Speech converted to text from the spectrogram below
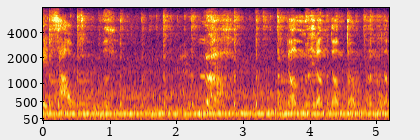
Biscuits out. Dum dum dum dum dum dum.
